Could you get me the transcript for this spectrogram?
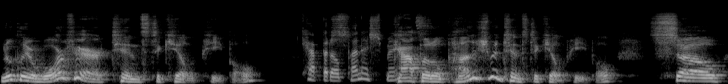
Nuclear warfare tends to kill people. Capital punishment. Capital punishment tends to kill people. So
